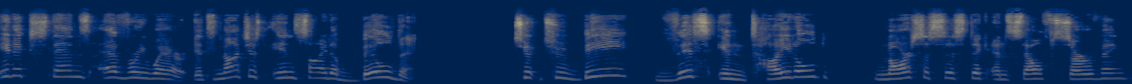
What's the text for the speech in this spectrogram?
It extends everywhere. It's not just inside a building. To to be this entitled, narcissistic, and self-serving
